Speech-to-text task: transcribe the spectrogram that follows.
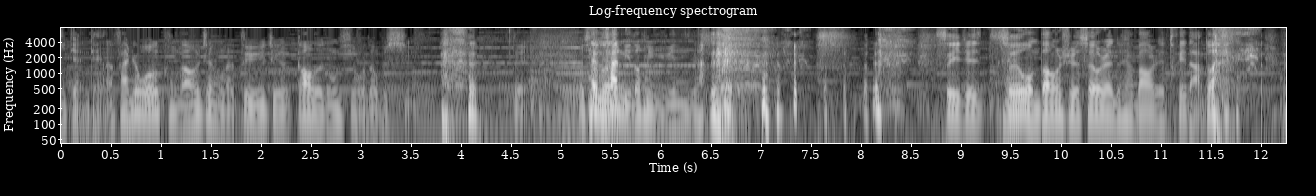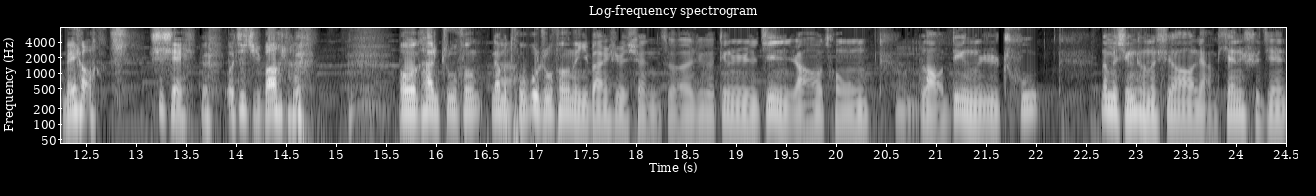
一点点。啊，反正我有恐高症了，对于这个高的东西我都不行。对，我现在看你都很晕，你知道吗？所以这，所以我们办公室所有人都想把我这腿打断。没有，是谁？我去举报他。我们看珠峰，那么啊徒步珠峰呢，一般是选择这个定日进，然后从嗯，老定日出，那么行程呢需要两天时间。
